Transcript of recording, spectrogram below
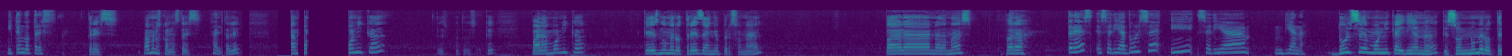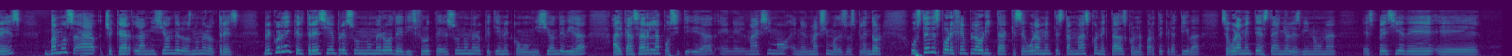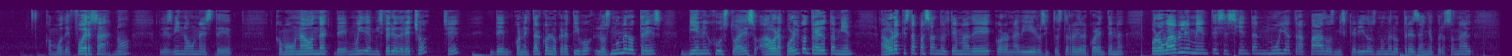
y tengo 3. 3. Vámonos con los 3. Sale. ¿Sale? Para Mónica. tres, cuatro, dos, ok. Para Mónica, que es número 3 de año personal. Para nada más. Para 3 sería Dulce y sería Diana. Dulce, Mónica y Diana, que son número 3, vamos a checar la misión de los número 3. Recuerden que el 3 siempre es un número de disfrute, es un número que tiene como misión de vida alcanzar la positividad en el máximo, en el máximo de su esplendor. Ustedes, por ejemplo, ahorita, que seguramente están más conectados con la parte creativa, seguramente este año les vino una especie de eh, como de fuerza, ¿no? Les vino una este como una onda de muy de hemisferio derecho, ¿sí? De conectar con lo creativo. Los número 3 vienen justo a eso. Ahora, por el contrario también, ahora que está pasando el tema de coronavirus y todo este rollo de la cuarentena, probablemente se sientan muy atrapados, mis queridos número 3 de año personal.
